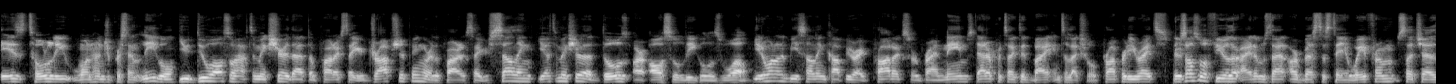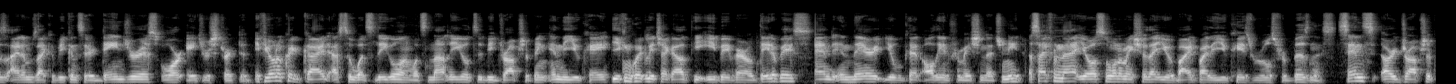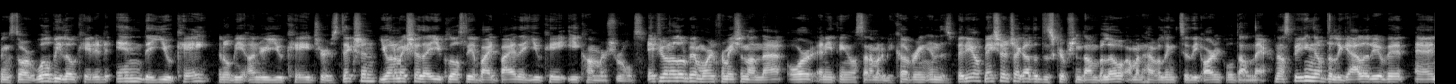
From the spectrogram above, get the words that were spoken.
is totally 100% legal, you do also have to make sure that the products that you're dropshipping or the products that you're selling, you have to make sure that those are also legal as well. You don't want to be selling copyright products or brand names that are protected by intellectual property rights. There's also a few other items that are best stay away from, such as items that could be considered dangerous or age restricted. If you want a quick guide as to what's legal and what's not legal to be dropshipping in the UK, you can quickly check out the eBay Vero database, and in there you'll get all the information that you need. Aside from that, you also want to make sure that you abide by the UK's rules for business. Since our dropshipping store will be located in the UK, it'll be under UK jurisdiction, you want to make sure that you closely abide by the UK e-commerce rules. If you want a little bit more information on that or anything else that I'm going to be covering in this video, make sure to check out the description down below. I'm going to have a link to the article down there. Now, speaking of the legality of it and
